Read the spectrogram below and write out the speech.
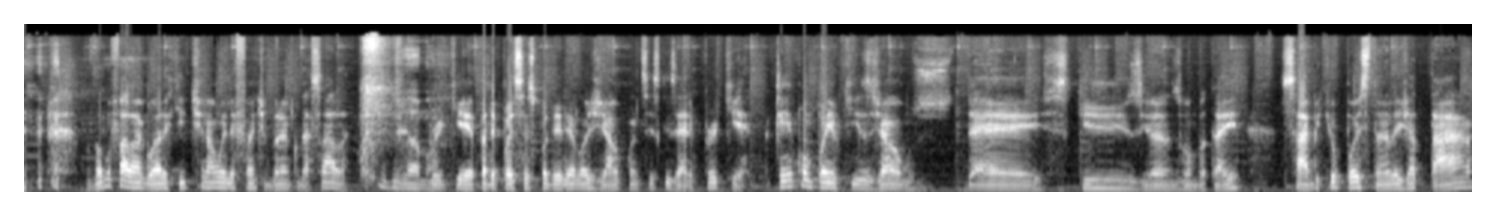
vamos falar agora aqui tirar um elefante branco da sala. Vamos. Porque para depois vocês poderem elogiar o quanto vocês quiserem. Por quê? Quem acompanha o Kiss já há uns 10, 15 anos, vamos botar aí, sabe que o Paul Stanley já tá.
